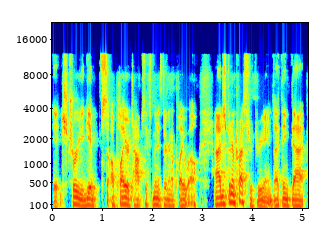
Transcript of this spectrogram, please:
it's true. You give a player top six minutes, they're going to play well. And I've just been impressed for three games. I think that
